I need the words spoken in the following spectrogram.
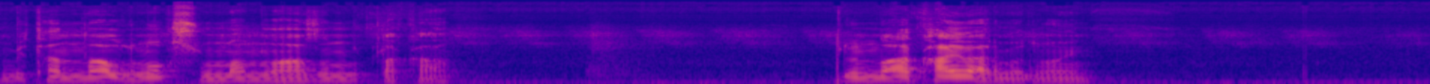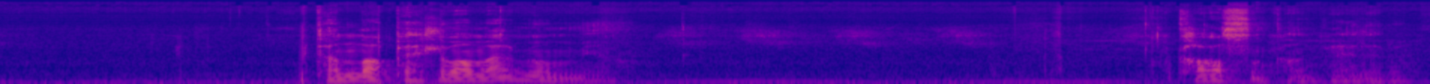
Bir tane daha Lunox bulmam lazım mutlaka. Dün daha kay vermiyordun oyun. Bir tane daha pehlivan vermiyor mu ya? Kalsın kanka hele bir.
